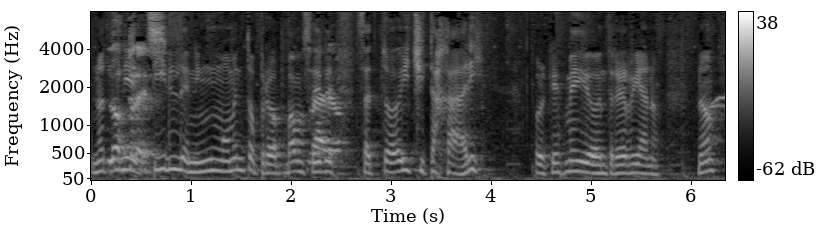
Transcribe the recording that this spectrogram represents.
No Los tiene tres. tilde en ningún momento, pero vamos a ver. Satoichi Tajari, porque es medio entrerriano, ¿no?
